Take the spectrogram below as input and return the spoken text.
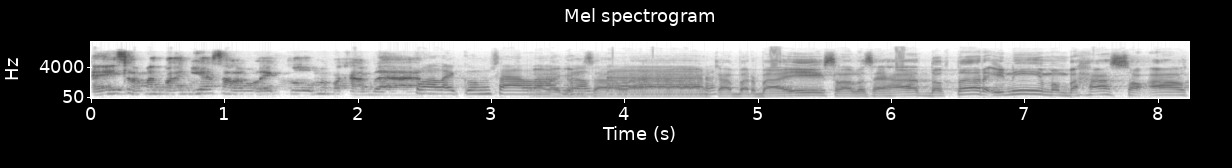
Hey, selamat pagi. Assalamualaikum. Apa kabar? Waalaikumsalam, Waalaikumsalam. Dokter. Kabar baik, selalu sehat. Dokter, ini membahas soal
